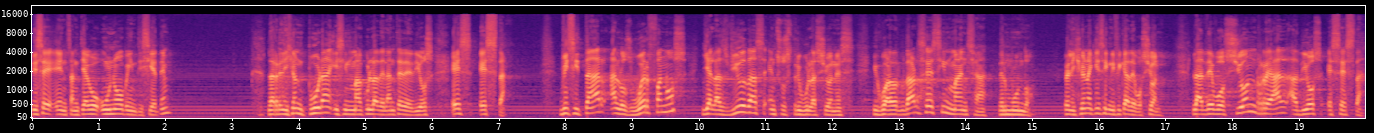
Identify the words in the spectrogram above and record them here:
Dice en Santiago 1:27. La religión pura y sin mácula delante de Dios es esta. Visitar a los huérfanos y a las viudas en sus tribulaciones y guardarse sin mancha del mundo. Religión aquí significa devoción. La devoción real a Dios es esta.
